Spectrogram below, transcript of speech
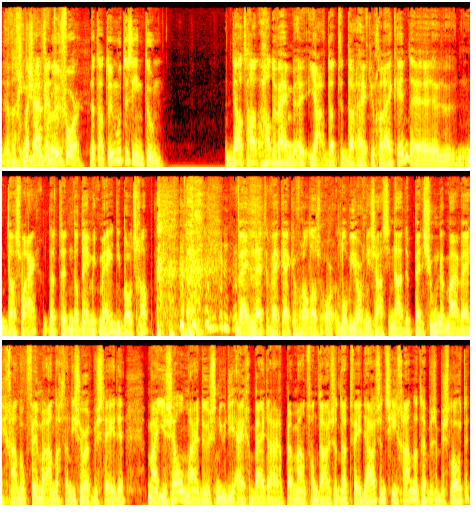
Dat maar daar bent u voor. Dat had u moeten zien toen. Dat hadden wij, ja, dat, daar heeft u gelijk in. Uh, dat is waar. Dat, dat neem ik mee, die boodschap. wij, let, wij kijken vooral als lobbyorganisatie naar de pensioenen... maar wij gaan ook veel meer aandacht aan die zorg besteden. Maar je zal maar dus nu die eigen bijdrage per maand... van 1000 naar 2000 zien gaan, dat hebben ze besloten.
